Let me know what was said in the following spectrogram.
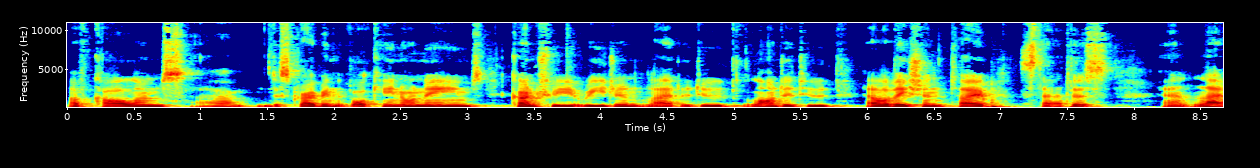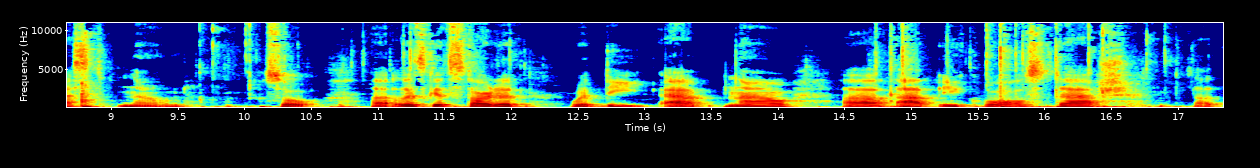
of columns um, describing the volcano names, country, region, latitude, longitude, elevation, type, status, and last known. So uh, let's get started with the app now. Uh, app equals dash dot,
